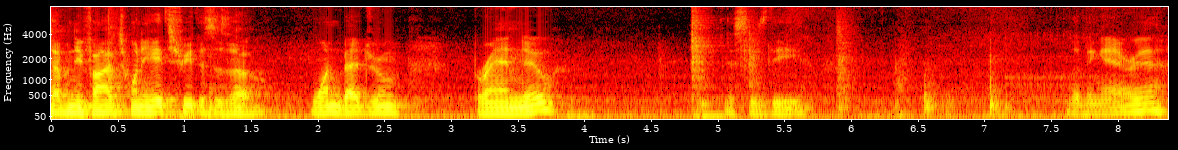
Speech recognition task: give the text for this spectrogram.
2275 28th Street. This is a one bedroom, brand new. This is the living area.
